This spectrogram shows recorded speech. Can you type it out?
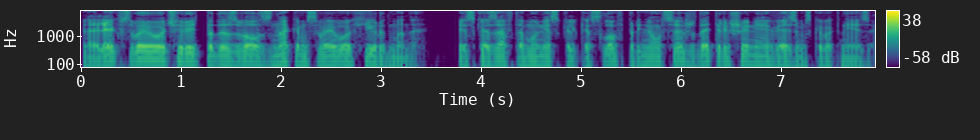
Олег, в свою очередь, подозвал знаком своего хирдмана — и, сказав тому несколько слов, принялся ждать решения Вяземского князя.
